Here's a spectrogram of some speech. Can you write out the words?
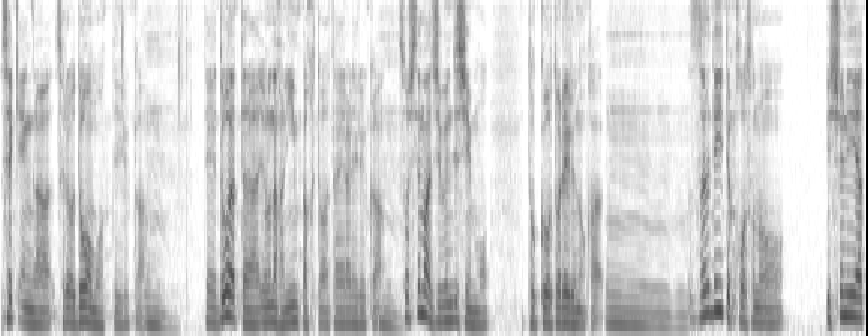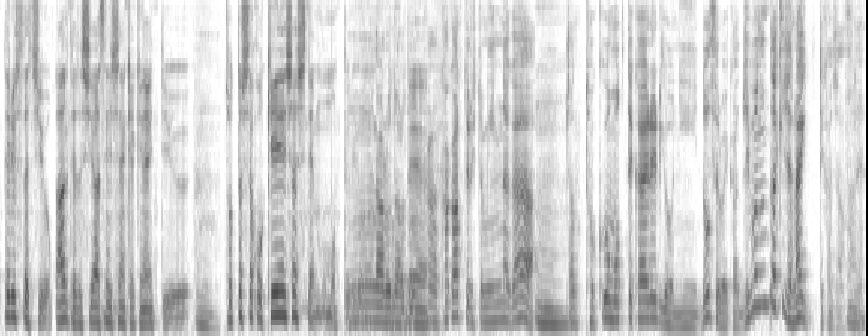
世間がそれをどう思っているか、うん。でどうやったら世の中にインパクトを与えられるか、そしてまあ自分自身も得を取れるのか、うんうん。それでいてこうその一緒にやってる人たちをある程度幸せにしなきゃいけないっていう、ん。ちょっとしたこう経営者視点も持ってるよううんななるほどとこで、なるほど。関わってる人みんながん。ちゃんと得を持って帰れるようにどうすればいいか自分だけじゃないって感じなんですね、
